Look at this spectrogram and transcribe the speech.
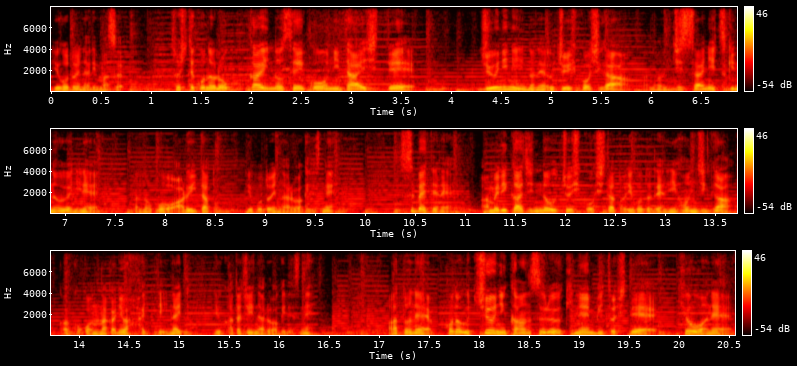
いうことになります。そしてこの6回の成功に対して12人の、ね、宇宙飛行士があの実際に月の上にねあのこう歩いたということになるわけですね。全てねアメリカ人の宇宙飛行士だということで日本人がここの中には入っていないという形になるわけですね。あとねこの宇宙に関する記念日として今日はね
